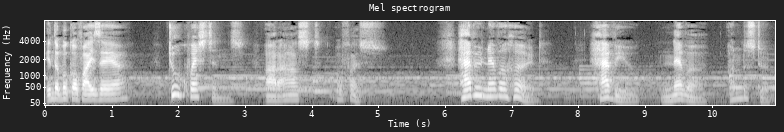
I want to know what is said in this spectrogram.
In the book of Isaiah, two questions are asked of us Have you never heard? Have you never understood?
